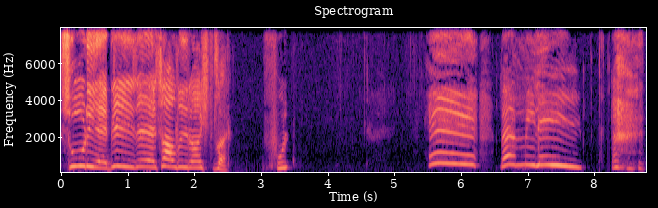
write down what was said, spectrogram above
Suriye bize saldırı açtılar. Full. Hey, ben mileyim.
